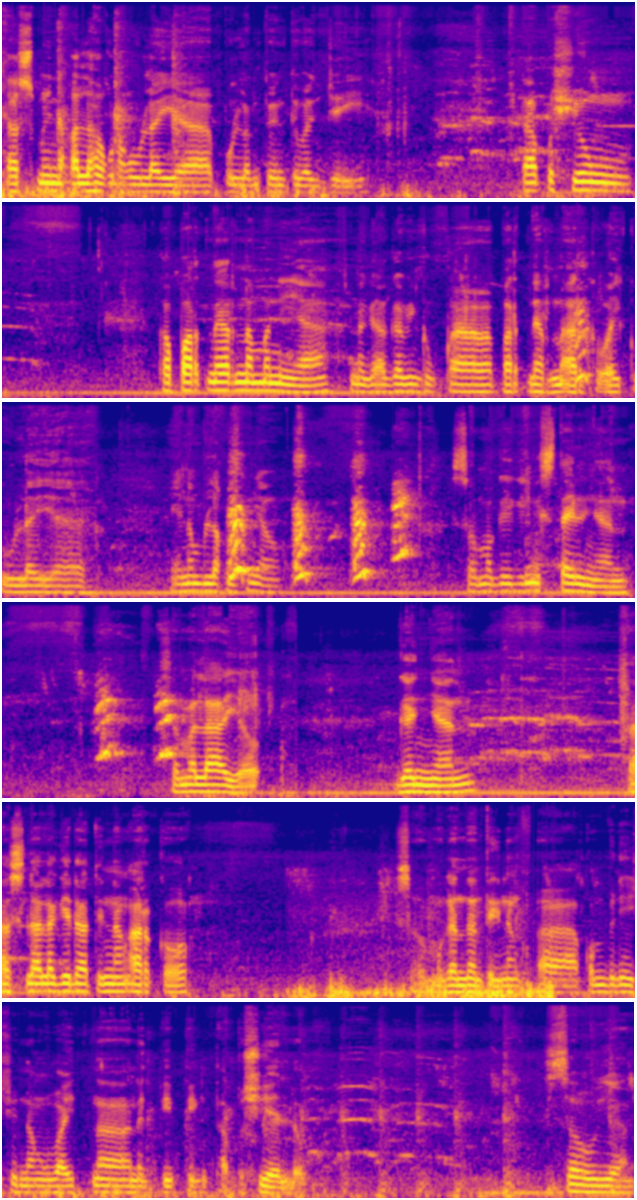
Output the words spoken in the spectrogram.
Tapos may nakalahok na kulay uh, pulang 21J tapos yung kapartner naman niya nagagawin kong kapartner na arko ay kulay uh, yan ang bulaklak niya oh. so magiging style niyan. Sa malayo ganyan. Tapos lalagyan natin ng arko. So magandang tingnan uh, combination ng white na nagpipink tapos yellow So yan.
